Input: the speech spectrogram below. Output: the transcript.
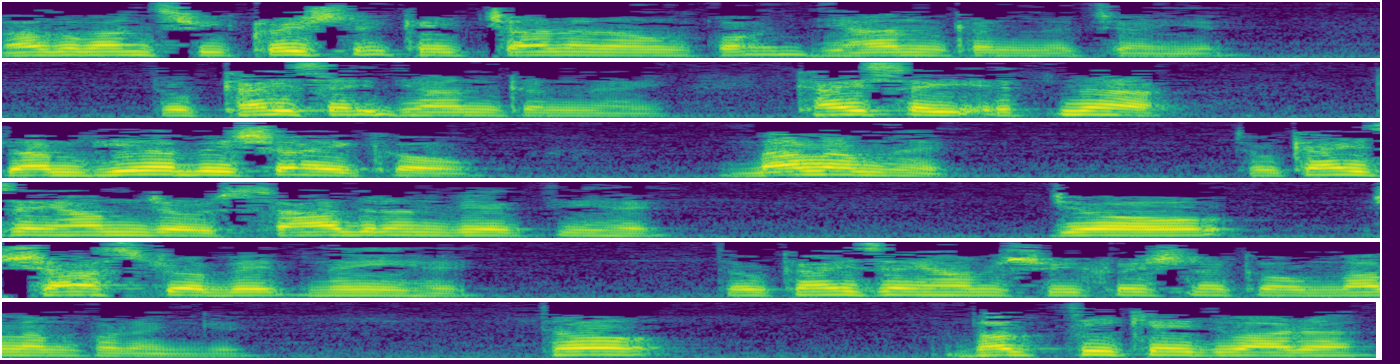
भगवान श्री कृष्ण के चरणों पर ध्यान करना चाहिए। तो कैसे ध्यान करना है? कैसे इतना गंभीर विषय को मलम है? तो कैसे हम जो साधारण व्यक्ति है, जो शास्त्रविद नहीं है तो कैसे हम श्री कृष्ण को मलम पढ़ेंगे? तो भक्ति के द्वारा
